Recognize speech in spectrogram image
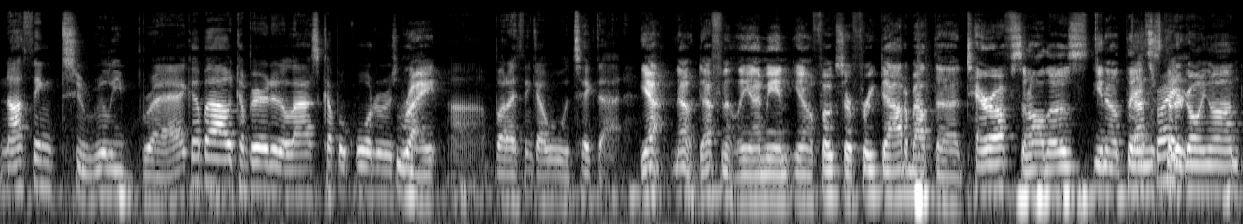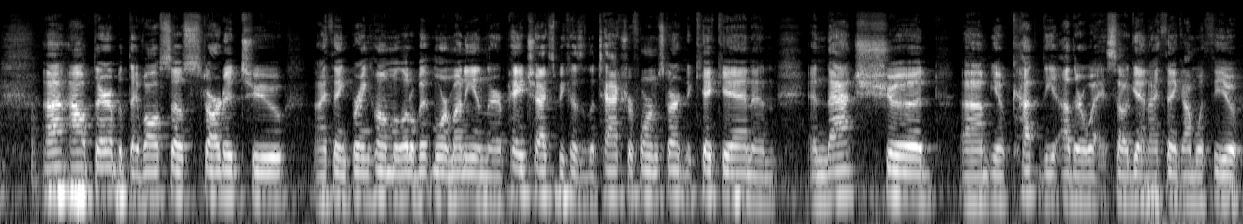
Nothing to really brag about compared to the last couple quarters. Right. Uh, but I think I would take that. Yeah, no, definitely. I mean, you know, folks are freaked out about the tariffs and all those, you know, things That's that are going on uh, out there, but they've also started to, I think, bring home a little bit more money in their paychecks because of the tax reform starting to kick in, and and that should, um, you know, cut the other way. So again, I think I'm with you.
